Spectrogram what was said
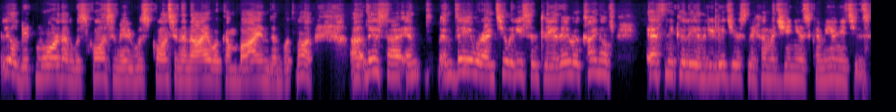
a little bit more than Wisconsin, maybe Wisconsin and Iowa combined and whatnot. Uh, this uh, and and they were until recently they were kind of ethnically and religiously homogeneous communities.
